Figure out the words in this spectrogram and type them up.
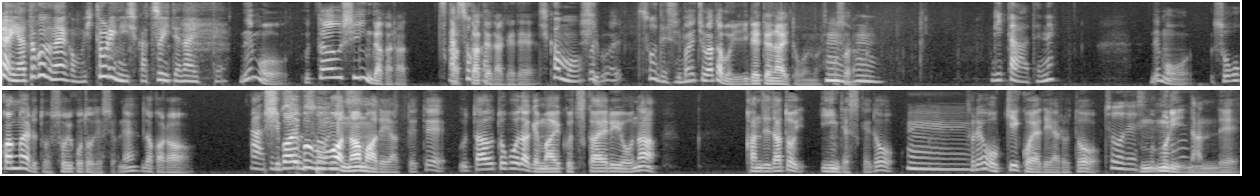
来やったことないかも一人にしかついてないって。でも歌うシーンだから使ったってだけでしかもう芝居そうですね。芝居中は多分入れてないと思います、うんおそらく。うん。ギターでねでもそう考えるとそういうことですよね。だから芝居部分は生でやってて歌うとこだけマイク使えるような感じだといいんですけど、それを大きい声でやると無理なんで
